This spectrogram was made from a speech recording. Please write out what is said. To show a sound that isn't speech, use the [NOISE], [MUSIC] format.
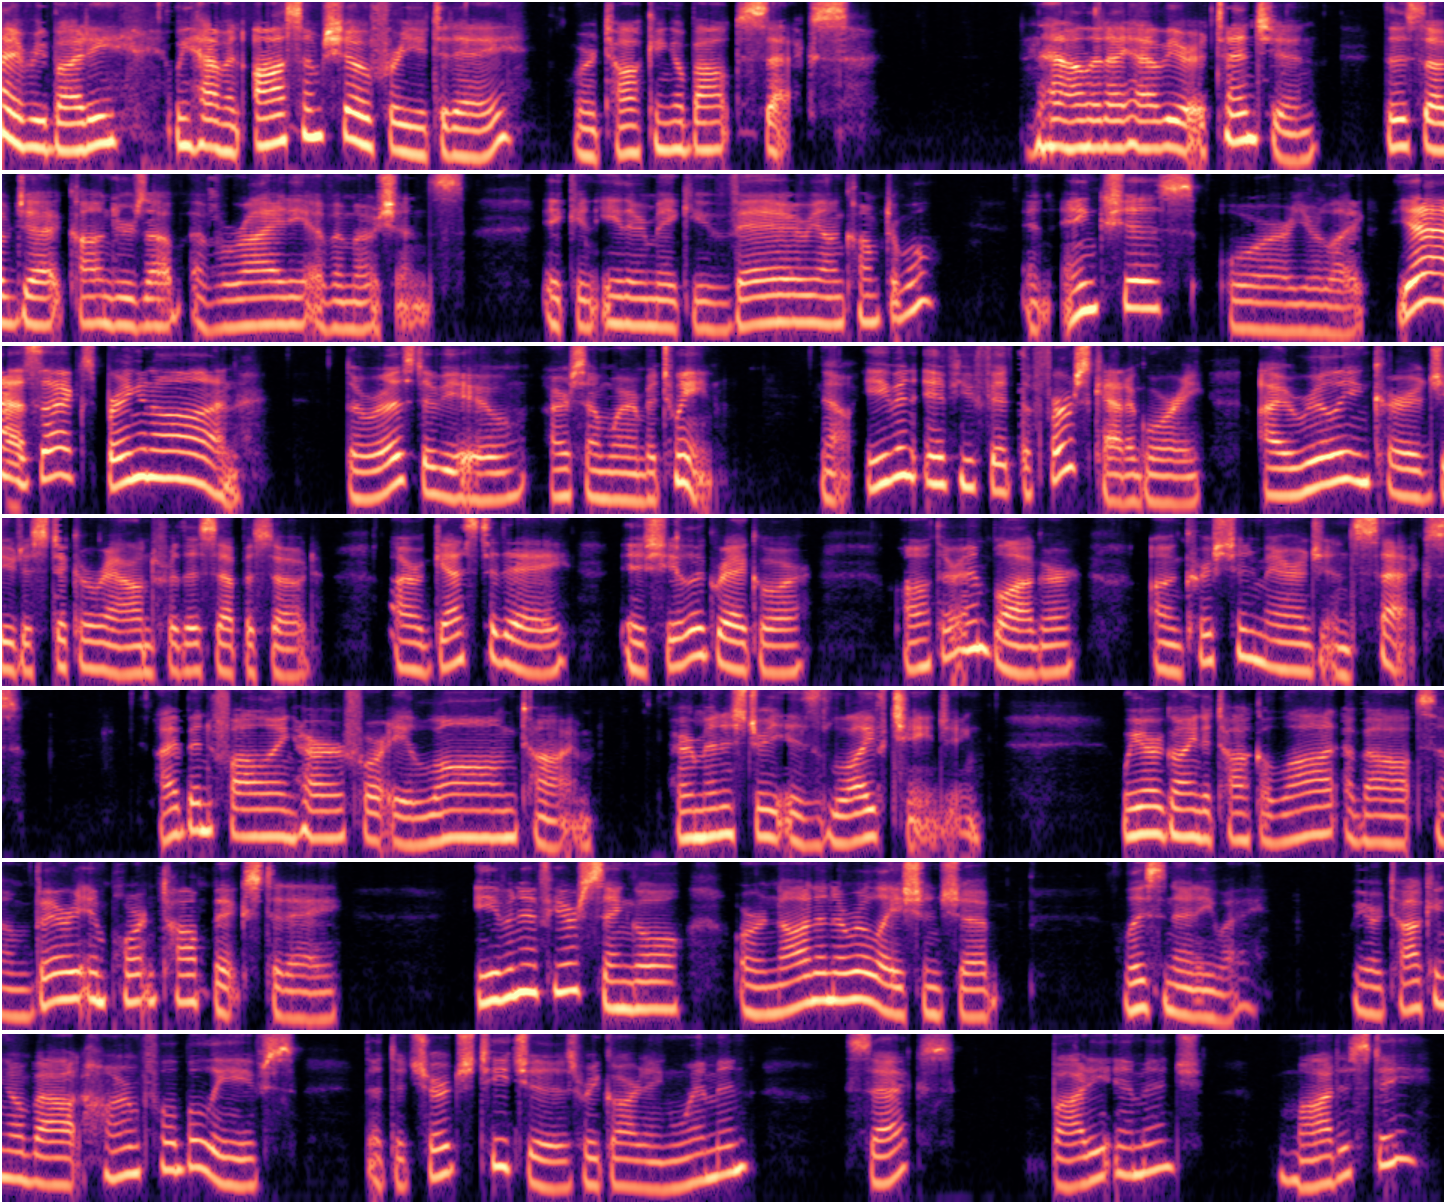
Hi, everybody. We have an awesome show for you today. We're talking about sex. Now that I have your attention, this subject conjures up a variety of emotions. It can either make you very uncomfortable and anxious, or you're like, yeah, sex, bring it on. The rest of you are somewhere in between. Now, even if you fit the first category, I really encourage you to stick around for this episode. Our guest today is Sheila Gregoire, author and blogger on Christian marriage and sex. I've been following her for a long time. Her ministry is life changing. We are going to talk a lot about some very important topics today. Even if you're single or not in a relationship, listen anyway. We are talking about harmful beliefs that the church teaches regarding women, sex, body image, modesty,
